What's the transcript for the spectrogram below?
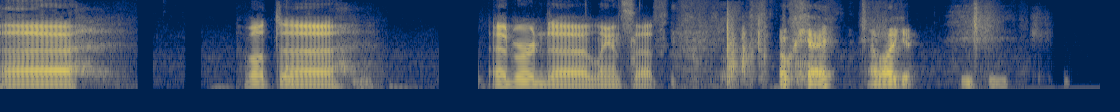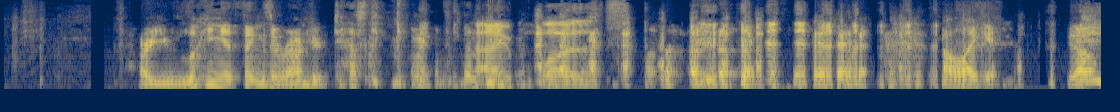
Uh, about uh, Edward uh, Lancet. Okay, I like it. Are you looking at things around your desk? and coming up with a I name? was. I like it. yeah.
